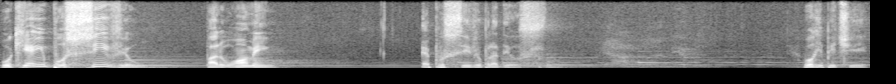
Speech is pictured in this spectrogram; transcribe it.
O que é impossível para o homem é possível para Deus. Vou repetir.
